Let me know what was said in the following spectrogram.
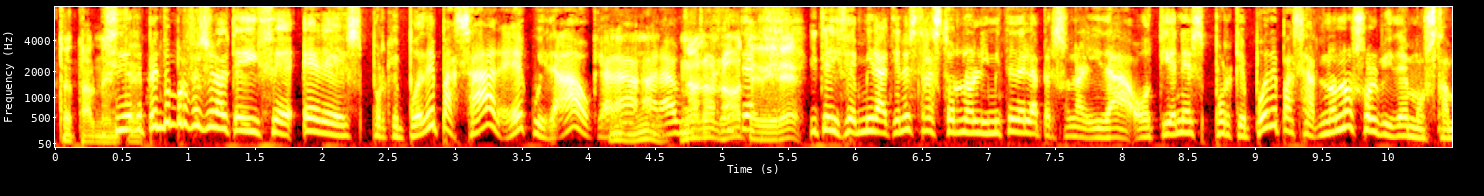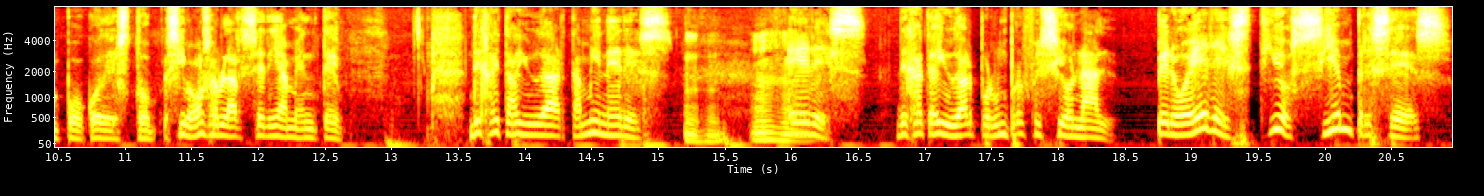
Totalmente. Si de repente un profesional te dice, eres, porque puede pasar, eh, cuidado, que ahora, No, no, no, te diré. Y te dice, mira, tienes trastorno límite de la personalidad, o tienes, porque puede pasar, no nos olvidemos tampoco de esto, si vamos a hablar seriamente. Déjate ayudar, también eres. Eres. Déjate ayudar por un profesional. Pero eres, tío, siempre es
